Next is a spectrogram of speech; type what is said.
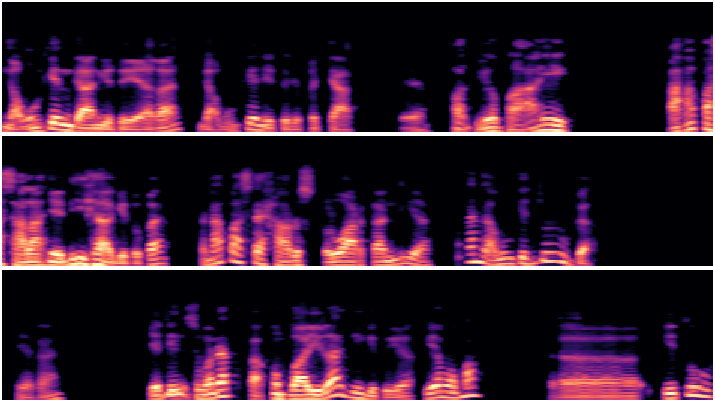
Nggak mungkin kan gitu ya kan? Nggak mungkin itu dipecat. Ya. Kalau dia baik, apa salahnya dia gitu kan? Kenapa saya harus keluarkan dia? Kan nggak mungkin juga, ya kan? Jadi sebenarnya kembali lagi gitu ya, ya memang uh, itu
